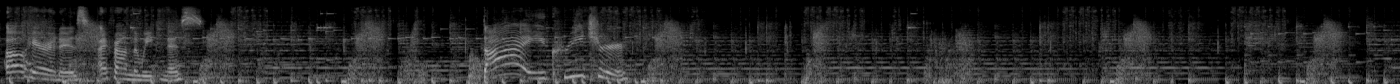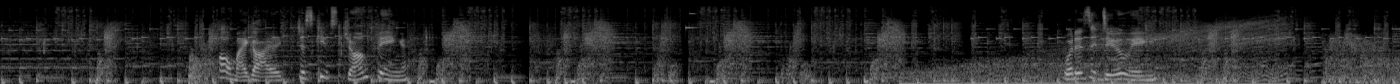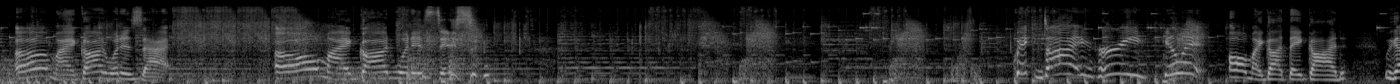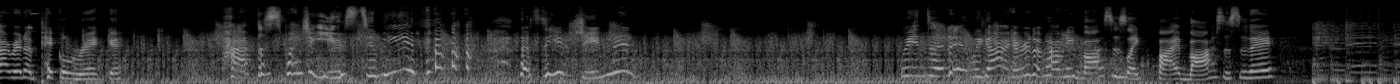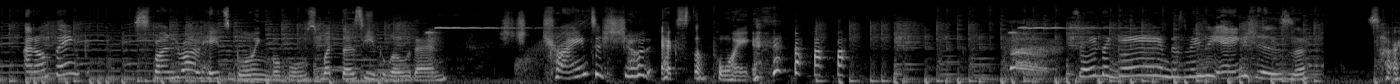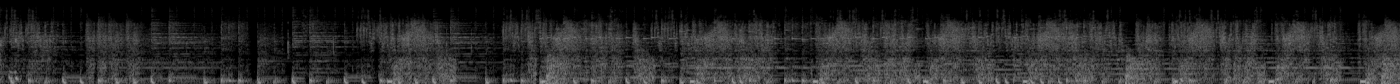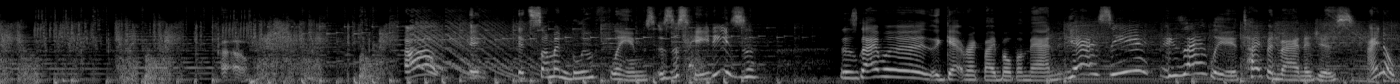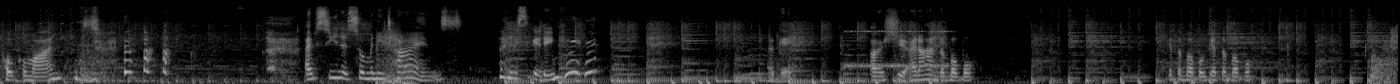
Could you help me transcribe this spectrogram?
Oh, here it is. I found the weakness. Die, you creature! Oh my god, it just keeps jumping. What is it doing? Oh my god, what is that? Oh my god, what is this? Quick, die! Hurry! Kill it! Oh my god, thank god. We got rid of Pickle Rick. The used to be? That's the achievement? We did it! We got rid of how many bosses? Like five bosses today? I don't think SpongeBob hates blowing bubbles. What does he blow then? Sh trying to show X the point. Save the game! This makes me anxious. Sorry. Flames. Is this Hades? This guy would get wrecked by Boba Man. Yeah, see? Exactly. Type advantages. I know Pokemon. I've seen it so many times. I'm just kidding. okay. Oh shoot, I don't have the bubble. Get the bubble, get the bubble.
